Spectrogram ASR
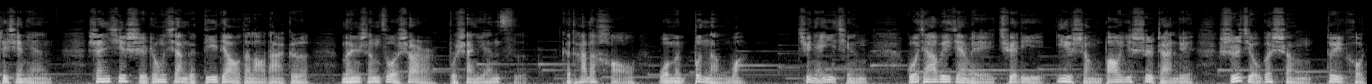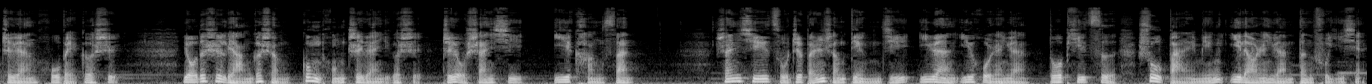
这些年，山西始终像个低调的老大哥，闷声做事儿，不善言辞。可他的好，我们不能忘。去年疫情，国家卫健委确立一省包一市战略，十九个省对口支援湖北各市，有的是两个省共同支援一个市，只有山西一扛三。山西组织本省顶级医院医护人员多批次数百名医疗人员奔赴一线，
